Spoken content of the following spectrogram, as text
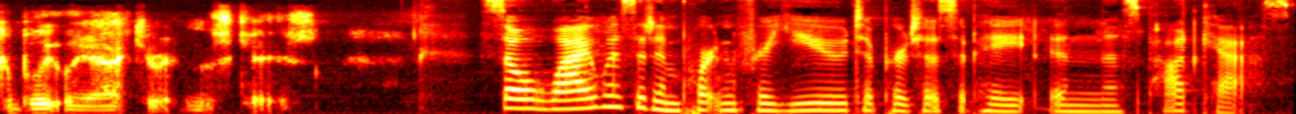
completely accurate in this case. So, why was it important for you to participate in this podcast?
